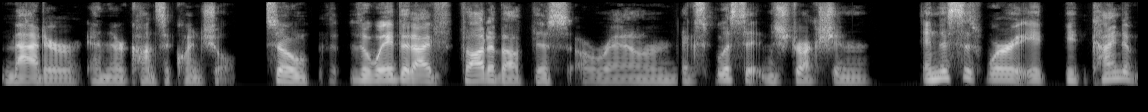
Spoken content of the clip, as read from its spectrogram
matter and they're consequential. So, the way that I've thought about this around explicit instruction and this is where it, it kind of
